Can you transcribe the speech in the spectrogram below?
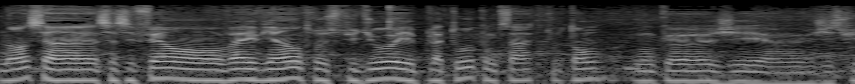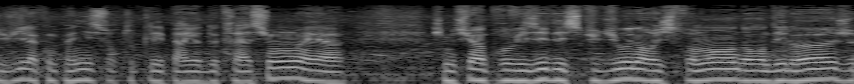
Non, ça s'est fait en va-et-vient entre studio et plateau, comme ça, tout le temps. Donc euh, euh, j'ai suivi la compagnie sur toutes les périodes de création et je me suis improvisé des studios d'enregistrement dans des loges,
